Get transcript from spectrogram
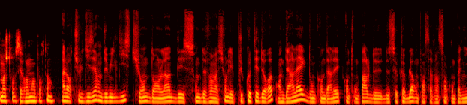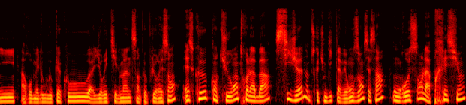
Moi, je trouve que c'est vraiment important. Alors, tu le disais, en 2010, tu entres dans l'un des centres de formation les plus cotés d'Europe, Anderlecht. Donc, Anderlecht, quand on parle de, de ce club-là, on pense à Vincent Compagnie, à Romelu Lukaku, à Yuri Tillmans, un peu plus récent. Est-ce que quand tu entres là-bas, si jeune, parce que tu me dis que tu avais 11 ans, c'est ça, on ressent la pression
